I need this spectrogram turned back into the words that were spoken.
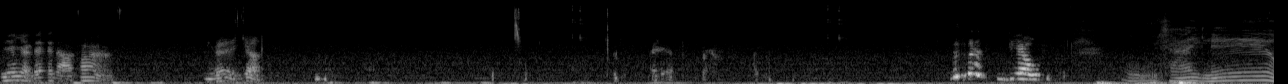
เนี่ยอยากได้กระดาษผ้าไม่ได้จับเดียวโอ้ยใช่อีกแล้ว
